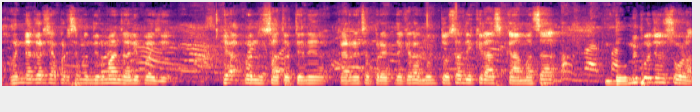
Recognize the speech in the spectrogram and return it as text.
भवननगरच्या परिसरामध्ये निर्माण झाली पाहिजे. हे आपण सातत्याने करण्याचा प्रयत्न केला. म्हणून तसा देखील आज कामाचा भूमिपूजन सोहळा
